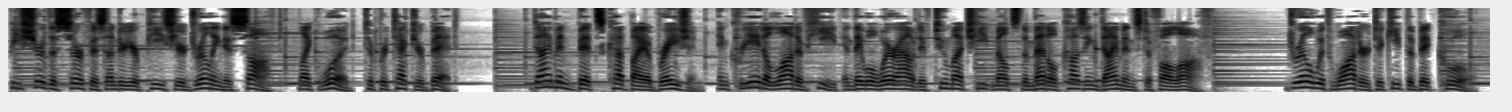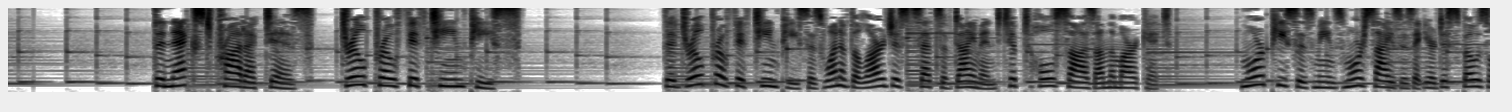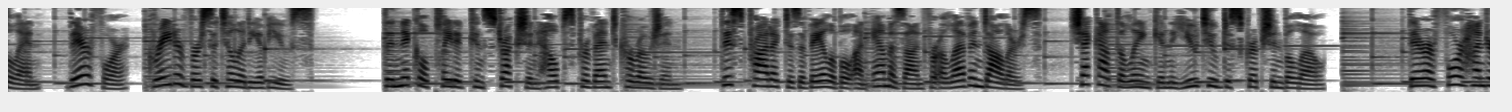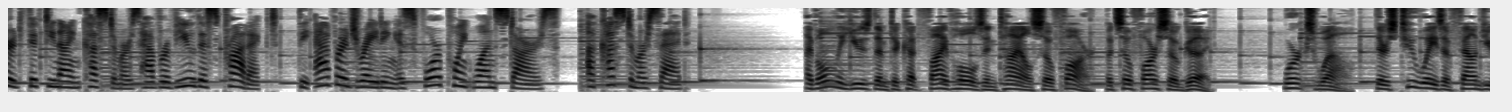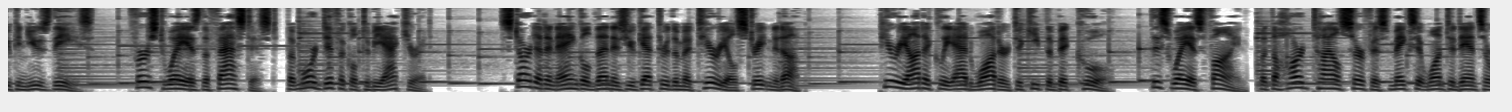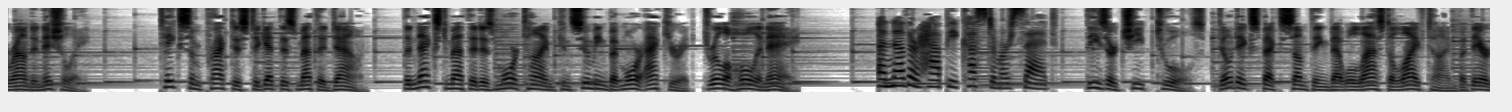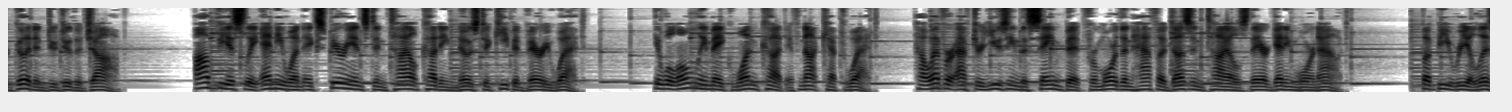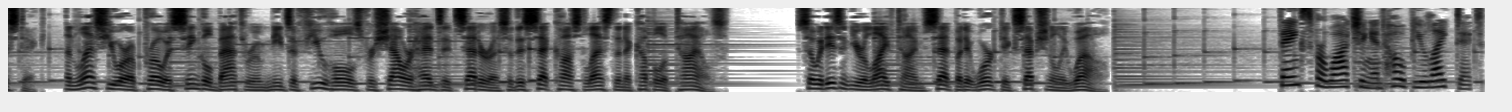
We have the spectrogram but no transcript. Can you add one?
Be sure the surface under your piece you're drilling is soft, like wood, to protect your bit. Diamond bits cut by abrasion, and create a lot of heat and they will wear out if too much heat melts the metal causing diamonds to fall off. Drill with water to keep the bit cool. The next product is Drillpro 15 piece. The Drillpro 15 piece is one of the largest sets of diamond-tipped hole saws on the market. More pieces means more sizes at your disposal and, therefore, greater versatility of use. The nickel-plated construction helps prevent corrosion. This product is available on Amazon for $11. Check out the link in the YouTube description below. There are 459 customers have review this product. The average rating is 4.1 stars. A customer said, I've only used them to cut 5 holes in tile so far, but so far so good. Works well. There's two ways I've found you can use these. First way is the fastest, but more difficult to be accurate. Start at an angle then as you get through the material straighten it up. Periodically add water to keep the bit cool. This way is fine, but the hard tile surface makes it want to dance around initially. Takes some practice to get this method down. The next method is more time consuming but more accurate, drill a hole in A. Another happy customer said, These are cheap tools, don't expect something that will last a lifetime but they are good and do do the job. Obviously anyone experienced in tile cutting knows to keep it very wet. It will only make one cut if not kept wet. However after using the same bit for more than half a dozen tiles they are getting worn out. But be realistic. Unless you are a pro a single bathroom needs a few holes for shower heads etc so this set cost less than a couple of tiles. So it isn't your lifetime set but it worked exceptionally well. Thanks for watching and hope you liked it.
